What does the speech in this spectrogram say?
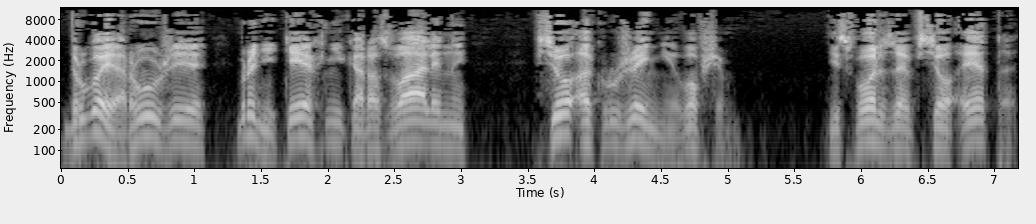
другое оружие, бронетехника, развалины, все окружение, в общем. Используя все это,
